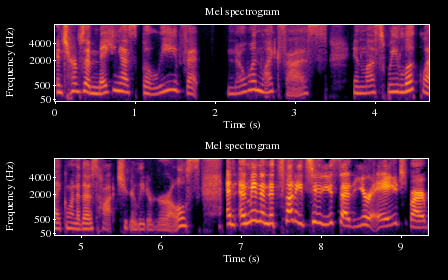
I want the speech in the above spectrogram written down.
in terms of making us believe that no one likes us unless we look like one of those hot cheerleader girls. And I mean, and it's funny too, you said your age, Barb.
